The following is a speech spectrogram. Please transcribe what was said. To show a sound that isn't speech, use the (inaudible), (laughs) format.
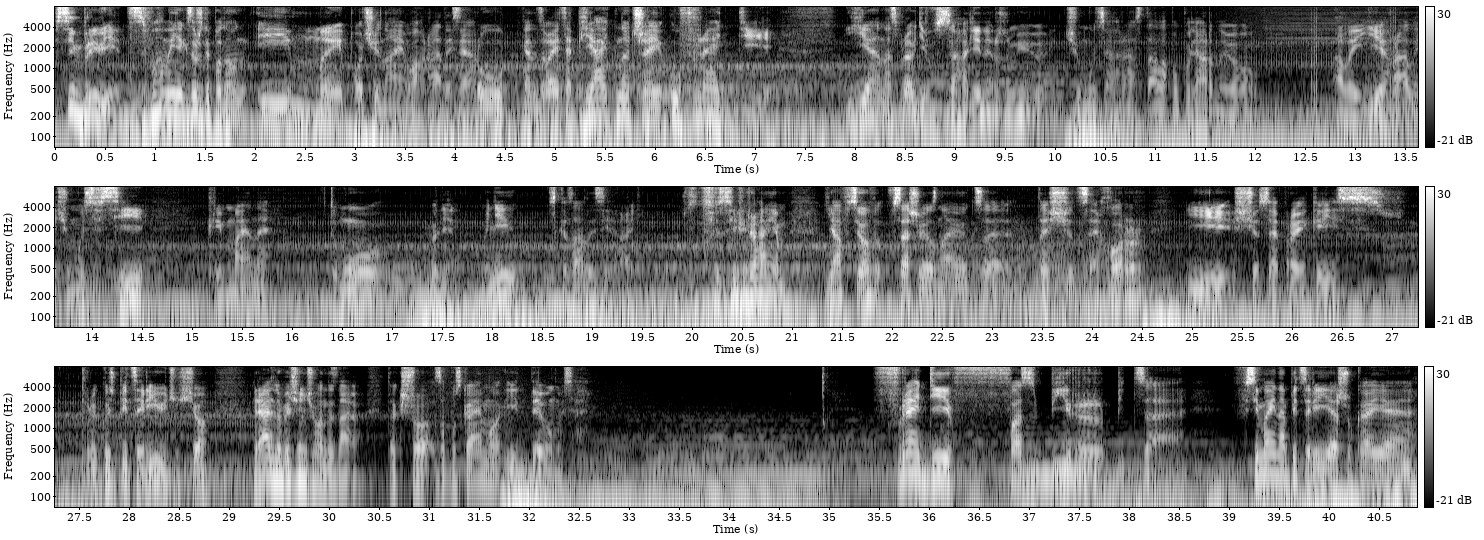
Всім привіт! З вами, як завжди, Падон, і ми починаємо гратися гру, яка називається «5 ночей у Фредді. Я насправді взагалі не розумію, чому ця гра стала популярною, але її грали чомусь всі, крім мене. Тому, блін, мені сказали зіграй. (laughs) Зіграємо. Я все, все, що я знаю, це те, що це хорор, і що це про якийсь. Про якусь піцерію чи що. Реально більше нічого не знаю. Так що запускаємо і дивимося. Фредді Фазбір Піца. Сімейна піцерія шукає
